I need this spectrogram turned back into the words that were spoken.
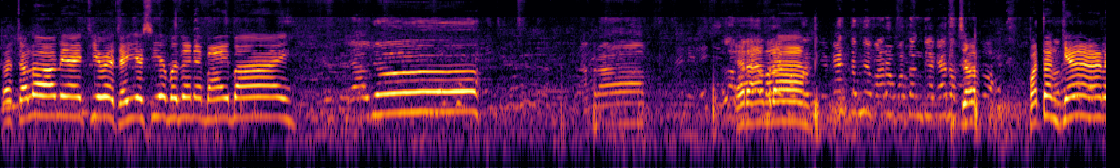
તો ચલો અમે અહીંથી હવે જઈએ છીએ બધાને બાય બાય આવજો રામ રામ. રામ રામ દેખાય તમને મારો પતંગ ક્યાં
